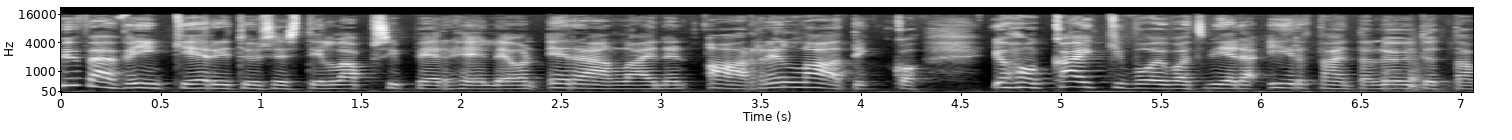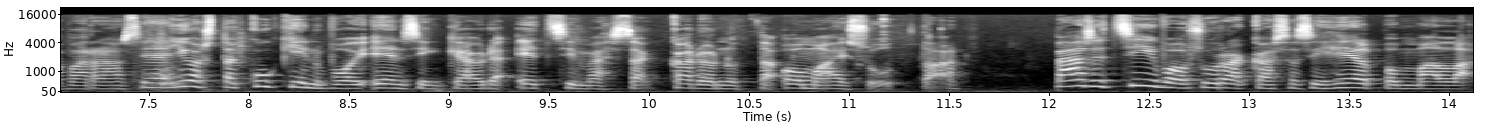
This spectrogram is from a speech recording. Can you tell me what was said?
Hyvä vinkki erityisesti lapsiperheille on eräänlainen aarrelaatikko, johon kaikki voivat viedä irtainta löytötavaraansa ja josta kukin voi ensin käydä etsimässä kadonnutta omaisuuttaan. Pääset siivousurakkaassasi helpommalla,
